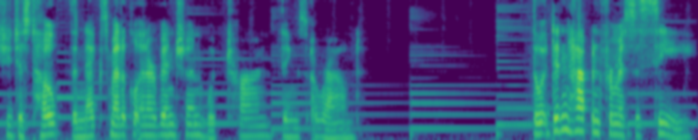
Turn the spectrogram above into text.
She just hoped the next medical intervention would turn things around. Though it didn't happen for Mrs. C,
